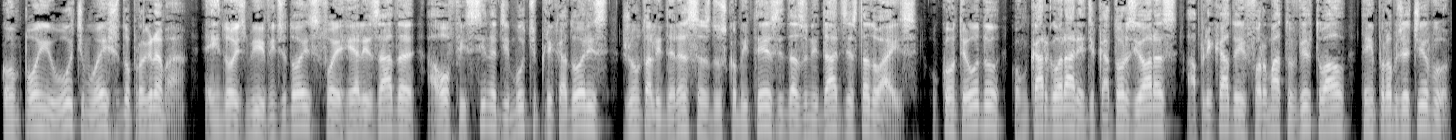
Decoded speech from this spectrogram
compõem o último eixo do programa. Em 2022 foi realizada a oficina de multiplicadores junto a lideranças dos comitês e das unidades estaduais. O conteúdo, com carga horária de 14 horas, aplicado em formato virtual, tem por objetivo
